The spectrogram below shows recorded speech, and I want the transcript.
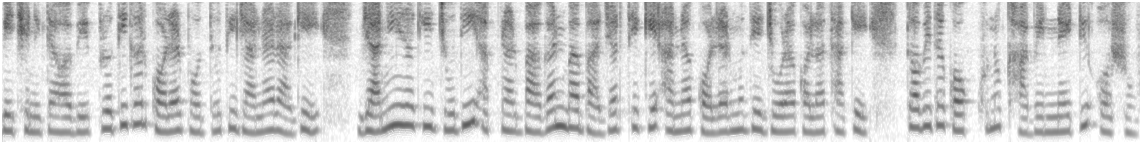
বেছে নিতে হবে। প্রতিকার করার পদ্ধতি জানার আগে জানিয়ে রাখি, যদি আপনার বাগান বা বাজার থেকে আনা কলার মধ্যে জোড়া কলা থাকে, তবে তা কখনো খাবেন না। এটি অশুভ।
